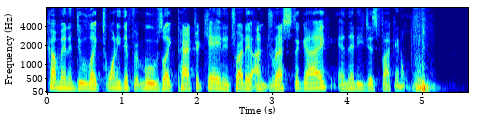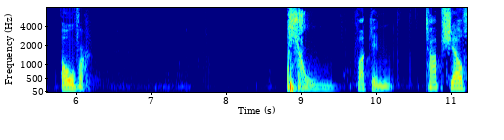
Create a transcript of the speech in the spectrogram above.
come in and do like 20 different moves like Patrick Kane and try to undress the guy, and then he just fucking over. fucking top shelf.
